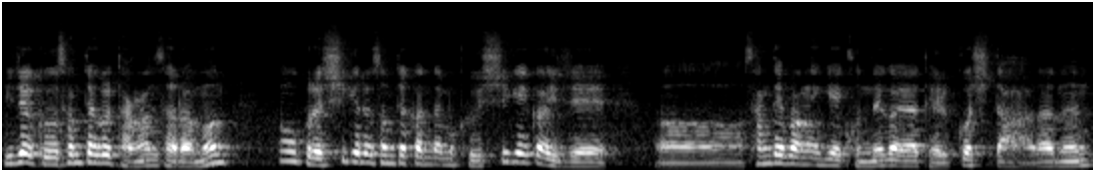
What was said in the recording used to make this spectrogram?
이제 그 선택을 당한 사람은 어 그래 시계를 선택한다면 그 시계가 이제 어 상대방에게 건네가야 될 것이다라는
